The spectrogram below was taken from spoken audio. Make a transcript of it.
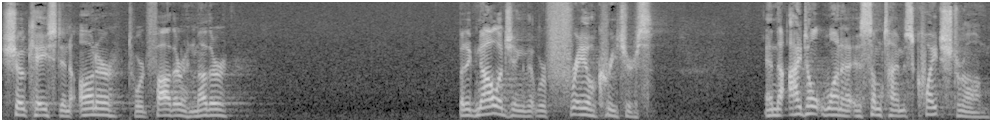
showcased in honor toward father and mother. But acknowledging that we're frail creatures and the I don't wanna is sometimes quite strong.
